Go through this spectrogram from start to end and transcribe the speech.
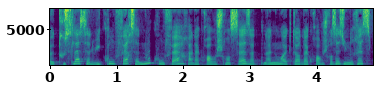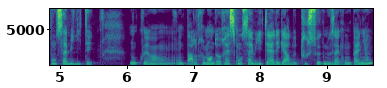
Euh, tout cela, ça lui confère, ça nous confère à la Croix-Rouge française, à, à nous, acteurs de la Croix-Rouge française, une responsabilité. Donc euh, on parle vraiment de responsabilité à l'égard de tous ceux que nous accompagnons.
